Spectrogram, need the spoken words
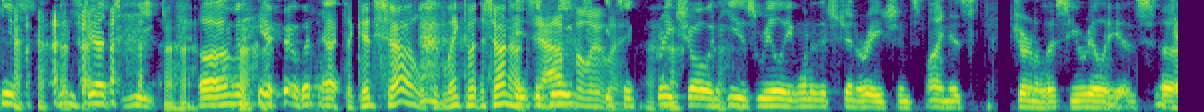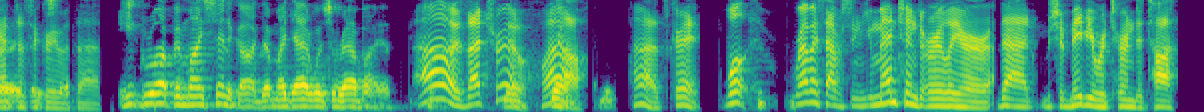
Just, just week. Uh-huh. Um, It's a good show. We should link to it in the show notes. It's a yeah, great, absolutely. It's a great uh-huh. show, and he is really one of this generation's finest journalists. He really is. Uh, Can't disagree with that. He grew up in my synagogue that my dad was a rabbi at. Oh, is that true? Yeah. Wow. Yeah. Ah, that's great. Well, Rabbi Saperstein, you mentioned earlier that we should maybe return to talk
